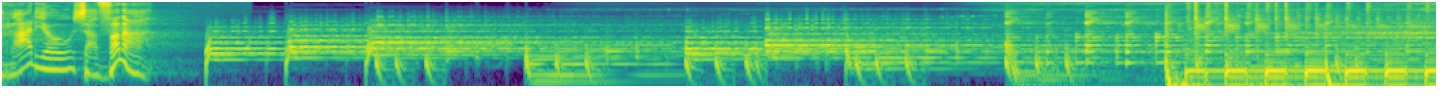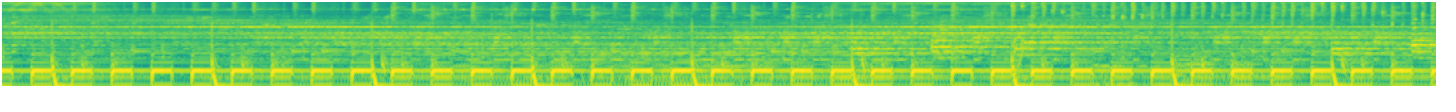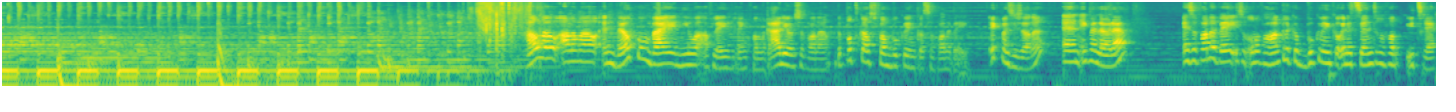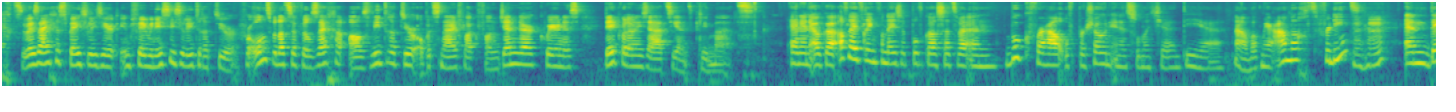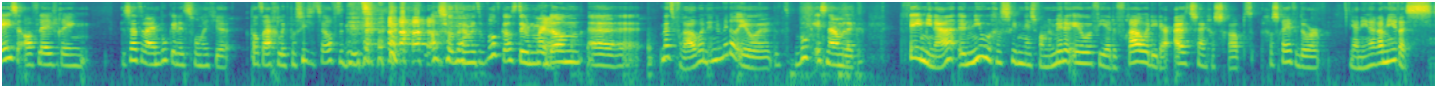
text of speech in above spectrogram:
Radio Savannah. Welkom bij een nieuwe aflevering van Radio Savannah, de podcast van Boekwinkel Savannah B. Ik ben Suzanne En ik ben Lola. en Savannah B is een onafhankelijke boekwinkel in het centrum van Utrecht. Wij zijn gespecialiseerd in feministische literatuur. Voor ons wil dat zoveel zeggen als literatuur op het snijvlak van gender, queerness, dekolonisatie en het klimaat. En in elke aflevering van deze podcast zetten we een boek, verhaal of persoon in het zonnetje die eh, nou, wat meer aandacht verdient. En deze aflevering zetten wij een boek in het zonnetje dat eigenlijk precies hetzelfde doet als wat wij met de podcast doen. Maar Ja. dan eh, met vrouwen in de middeleeuwen. Het boek is namelijk Femina, een nieuwe geschiedenis van de middeleeuwen via de vrouwen die daaruit zijn geschrapt. Geschreven door Janina Ramirez.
